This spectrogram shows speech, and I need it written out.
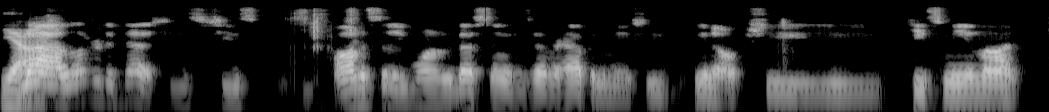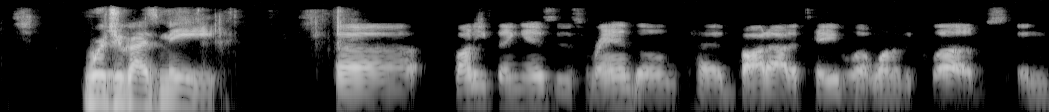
yeah. No, I love her to death. She's she's honestly one of the best things that's ever happened to me. She, you know, she keeps me in line. Where'd you guys meet? Uh, funny thing is, is Randall had bought out a table at one of the clubs, and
